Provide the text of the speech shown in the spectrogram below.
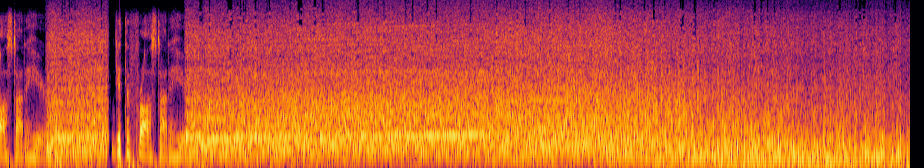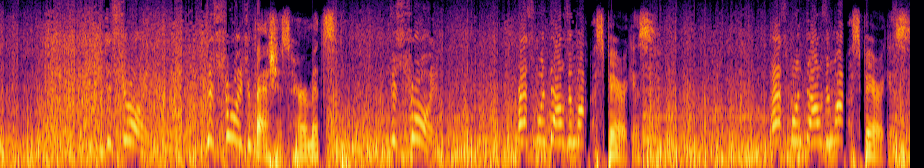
Frost out of here. Get the frost out of here. Destroy! Destroy you- Fascist hermits. Destroy! That's 1,000 miles! Asparagus. That's 1,000 miles! Asparagus.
